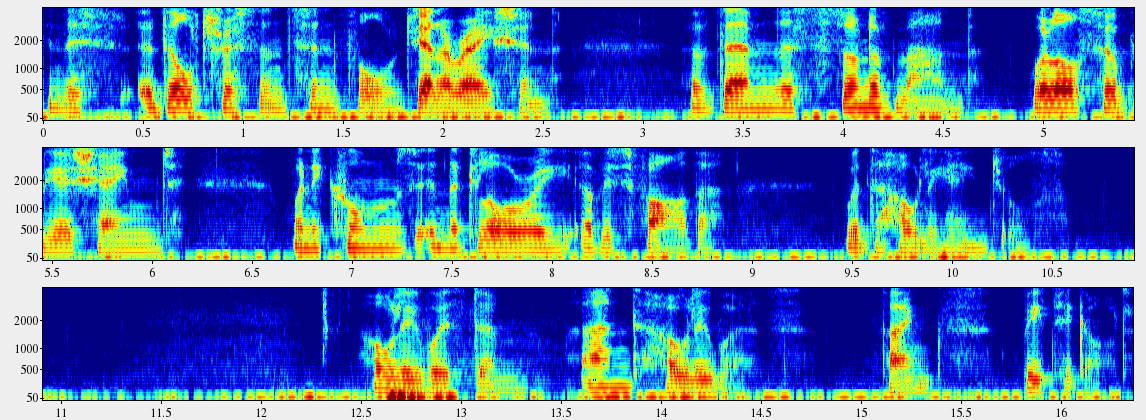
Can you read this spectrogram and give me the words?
in this adulterous and sinful generation, of them the Son of Man will also be ashamed when he comes in the glory of his Father with the holy angels. Holy wisdom and holy words. Thanks be to God.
